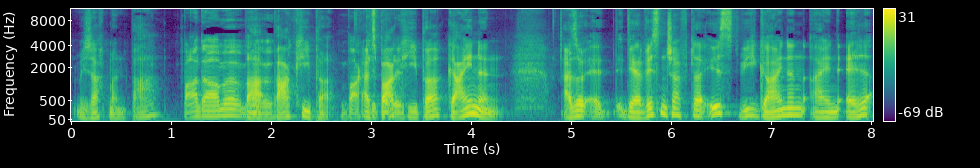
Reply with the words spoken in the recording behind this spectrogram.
wie sagt man, Bar? Bardame. Bar, äh, Barkeeper. Barkeeperin. Als Barkeeper. Geinen. Also äh, der Wissenschaftler ist wie Geinen ein L.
